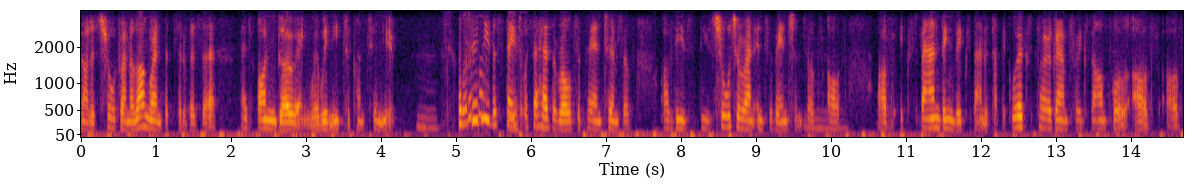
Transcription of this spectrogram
not as short run or long run, but sort of as a, as ongoing, where we need to continue. Mm. But certainly about, the state yes. also has a role to play in terms of, of these, these shorter run interventions of, mm. of, of expanding the expanded public works program, for example, of, of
